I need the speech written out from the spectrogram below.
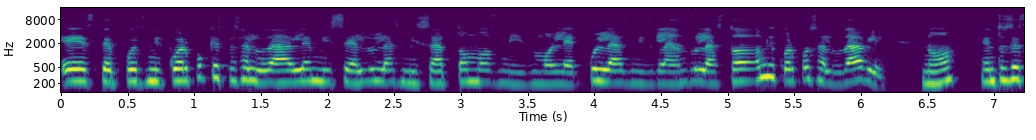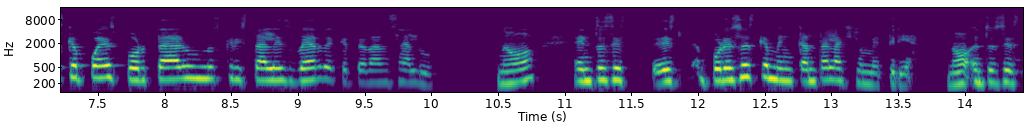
este, pues mi cuerpo que está saludable, mis células, mis átomos, mis moléculas, mis glándulas, todo mi cuerpo saludable, ¿no? Entonces, ¿qué puedes portar unos cristales verdes que te dan salud, ¿no? Entonces, por eso es que me encanta la geometría, ¿no? Entonces,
